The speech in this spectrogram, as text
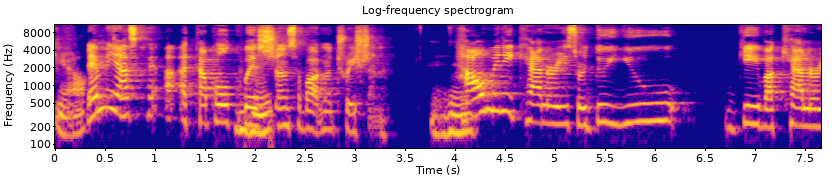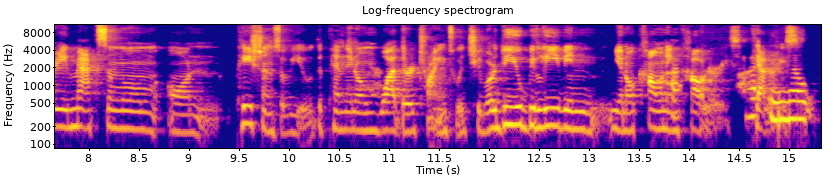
You know? Let me ask a couple mm-hmm. questions about nutrition. Mm-hmm. How many calories, or do you give a calorie maximum on patients of you depending on what they're trying to achieve or do you believe in you know counting calories calories you know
